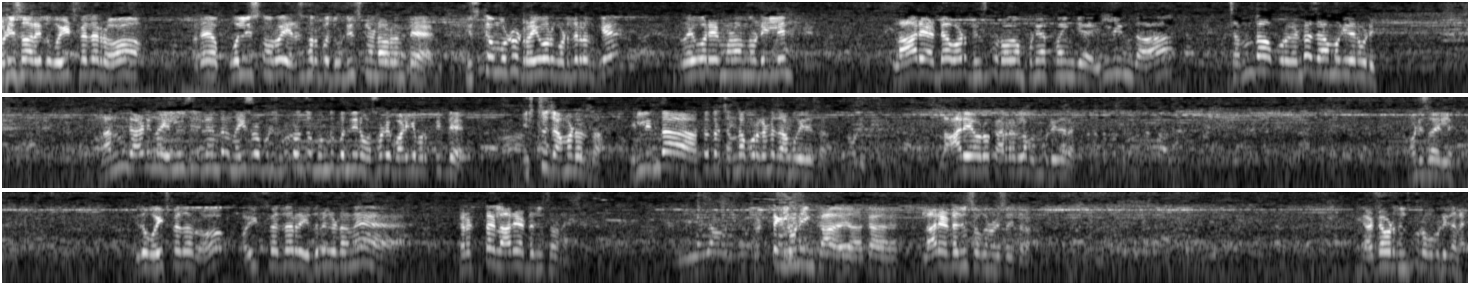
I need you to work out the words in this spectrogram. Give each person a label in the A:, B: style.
A: ನೋಡಿ ಸರ್, ಇದು white feather ಅದೇ ಪೊಲೀಸ್ನವರು ಎರಡು ಸಾವಿರ ರೂಪಾಯಿ ದುಡ್ಡು ಇಸ್ಕೊಂಡವ್ರಂತೆ. ಇಸ್ಕೊಂಬಿಟ್ಟು ಡ್ರೈವರ್ ಹೊಡೆದಿರೋದಕ್ಕೆ ಡ್ರೈವರ್ ಏನ್ ಮಾಡೋದು ನೋಡಿ ಇಲ್ಲಿ. ಲಾರಿ ಅಡ್ಡ ಹೊಡೆದು ನಿಲ್ಸ್ಬಿಟ್ಟು ಹೋಗಂ ಪುಣ್ಯಾತ್ಮ ಹಿಂಗೆ. ಇಲ್ಲಿಂದ ಚಂದಾಪುರ ಗಂಟ ಜಾಮ್ ಆಗಿದೆ ನೋಡಿ. ನನ್ನ ಗಾಡಿನ ಎಲ್ಲಿ ನಿಲ್ಸಿದ್ದೀನಿ ಅಂದ್ರೆ ನೈಸ್ ರೋಡ್ ಬಿಡಿಸ್ಬಿಟ್ಟು ಅಂತ ಮುಂದೆ ಬಂದಿನಿ ಹೊಸಡಿ ಬಾಡಿಗೆ ಬರ್ತಿದ್ದೆ. ಇಷ್ಟು ಜಾಮ್ ಮಾಡೋರು ಸರ್. ಇಲ್ಲಿಂದ ಹತ್ತತ್ರ ಚಂದಾಪುರ ಗಂಟ ಜಾಮ್ ಆಗಿದೆ ಸರ್, ನೋಡಿ. ಲಾರಿ ಅವರು ಕಾರೆಲ್ಲ ಬಂದ್ಬಿಟ್ಟಿದ್ದಾರೆ. ನೋಡಿ ಸರ್ ಇಲ್ಲಿ. ಇದು ವೈಟ್ ಫೆದರ್ ವೈಟ್ ಫೆದರ್ ಎದುರುಗಡೆನೆ ಕರೆಕ್ಟಾಗಿ ಲಾರಿ ಅಡ್ಡ ನಿಲ್ಸವನೆ. ಕರೆಕ್ಟಾಗಿ ನೋಡಿ ಹಿಂಗೆ ಲಾರಿ ಅಡ್ಡ ನಿಲ್ಸ್ ಹೋಗ ನೋಡಿ ಥರ ಹಿಂಗೆ ಅಡ್ಡ ಹೊಡೆದು ನಿಲ್ಸ್ಬಿಟ್ಟು ಹೋಗ್ಬಿಟ್ಟಿದ್ದಾನೆ.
